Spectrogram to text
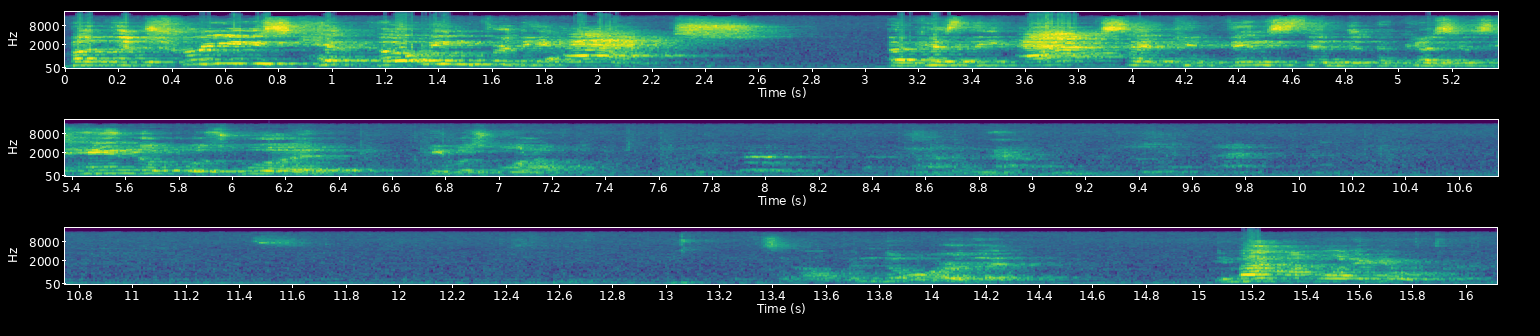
but the trees kept voting for the axe because the axe had convinced him that because his handle was wood, he was one of them. It's an open door that you might not want to go through.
